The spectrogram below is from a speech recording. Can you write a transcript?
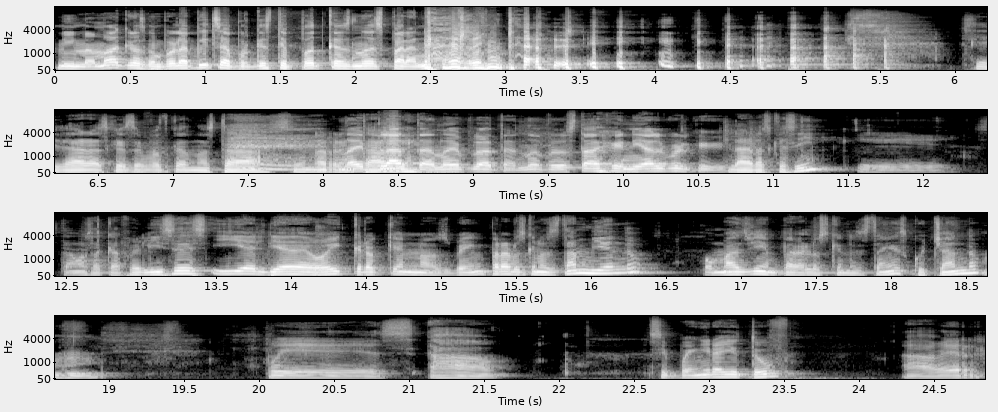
mi mamá que nos compró la pizza porque este podcast no es para nada rentable. Sí, la verdad es que este podcast no está siendo No rentable. hay plata, no hay plata, no, pero está genial porque La verdad es que sí. Eh, estamos acá felices y el día de hoy creo que nos ven, para los que nos están viendo, o más bien para los que nos están escuchando, pues ah, si pueden ir a YouTube a ver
